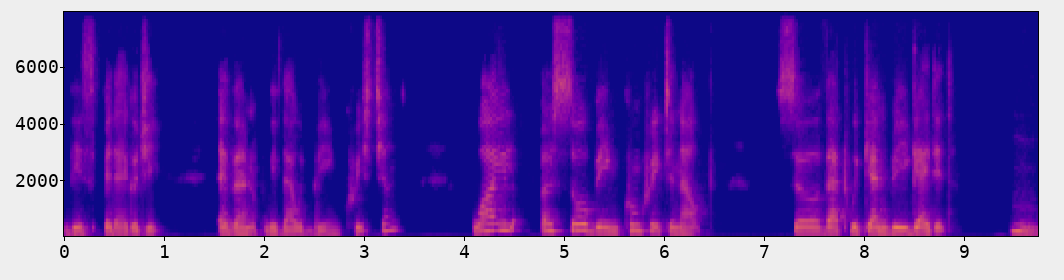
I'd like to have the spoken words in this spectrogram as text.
this pedagogy, even without being Christian, while also being concrete enough so that we can be guided. Hmm.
